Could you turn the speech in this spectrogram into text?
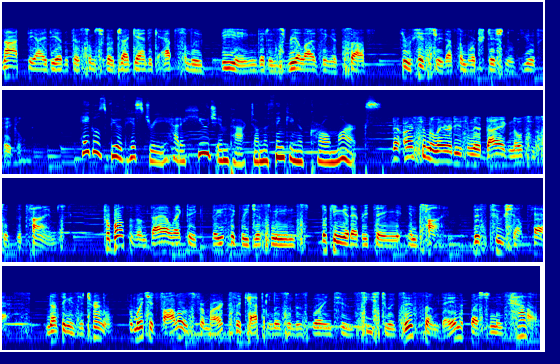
not the idea that there's some sort of gigantic absolute being that is realizing itself through history. That's a more traditional view of Hegel. Hegel's view of history had a huge impact on the thinking of Karl Marx. There are similarities in their diagnosis of the times. For both of them, dialectic basically just means looking at everything in time. This too shall pass. Nothing is eternal. From which it follows for Marx that capitalism is going to cease to exist someday, and the question is how.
